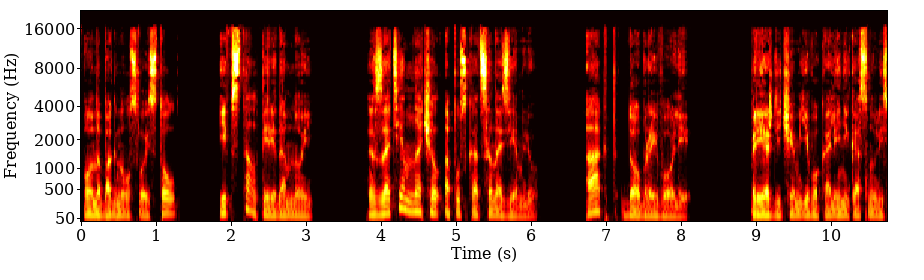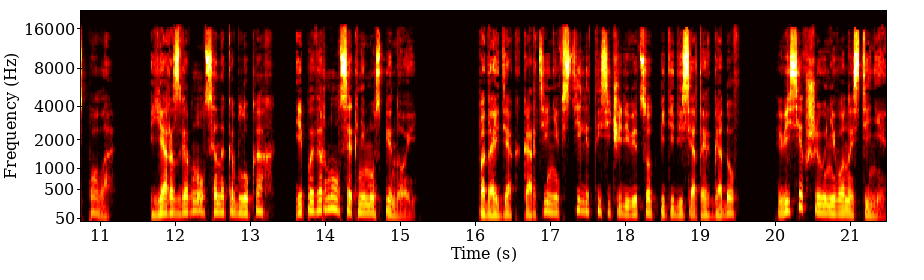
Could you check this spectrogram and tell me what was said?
Он обогнул свой стол и встал передо мной. Затем начал опускаться на землю. Акт доброй воли. Прежде чем его колени коснулись пола, я развернулся на каблуках и повернулся к нему спиной подойдя к картине в стиле 1950-х годов, висевшей у него на стене,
